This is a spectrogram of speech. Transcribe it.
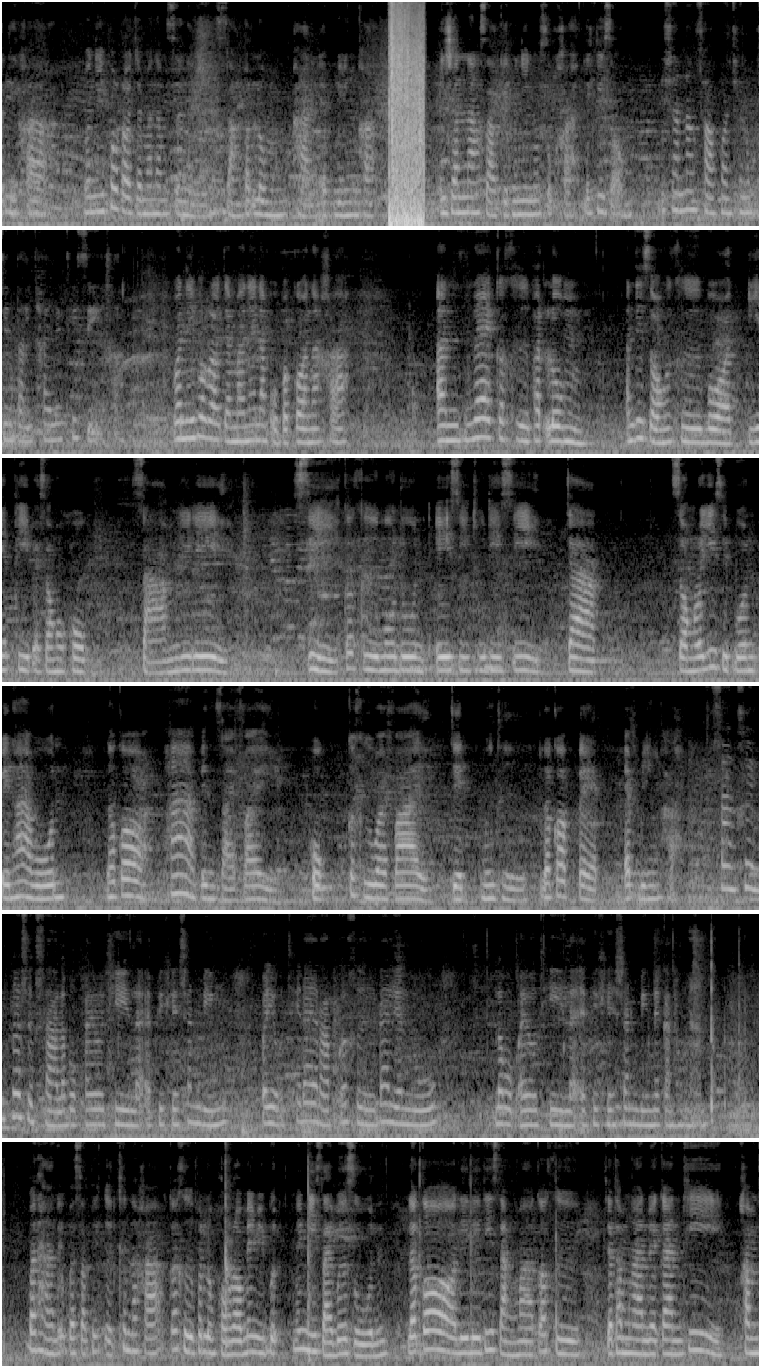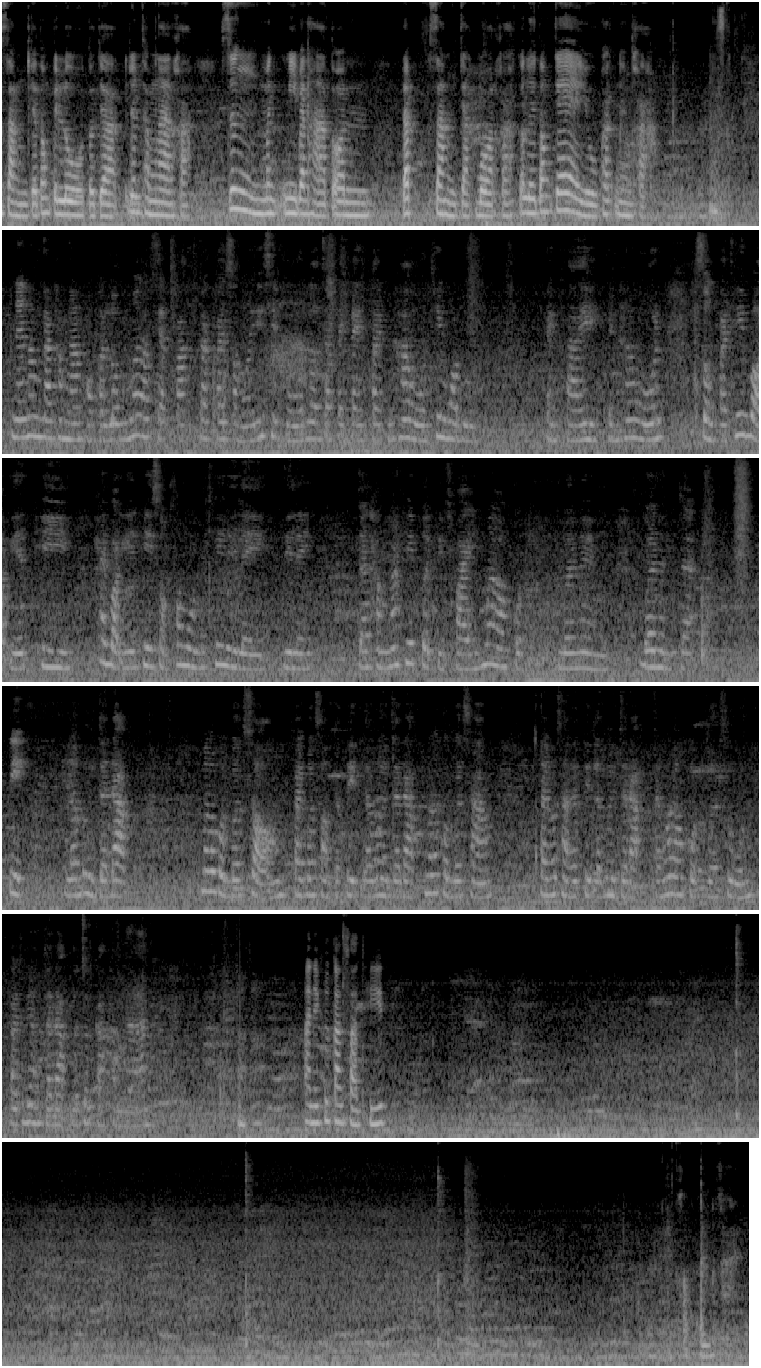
วัสดีค่ะ วันนี้พวกเราจะมานำเสนอสั่งพัดลมผ่านแอปลิงก์ค่ะ ดิฉันนางสาวเกตมณีนุสุขค่ะ เลขที่สองดิฉันนางสาวพรชนกจินตาลิไทยเลขที่ 4 ค่ะวันนี้พวกเราจะมาแนะนำอุปกรณ์นะคะ อันแรกก็คือพัดลม อันที่สองก็คือบอร์ด ESP 8266 3รีเลย์4ก็คือโมดูล AC to DC จาก 220 โวลต์เป็น 5 โวลต์ แล้วก็ 5 เป็นสายไฟ 6 ก็คือ Wi-Fi 7 มือถือ แล้วก็ 8 แอปลิงก์ค่ะ สร้างขึ้นเพื่อศึกษาระบบ IoT และแอปพลิเคชัน Link ประโยชน์ที่ได้รับก็คือได้เรียนรู้ระบบ IoT และแอปพลิเคชัน Link ในการทำงาน ปัญหาหรืออุปสรรคที่เกิดขึ้นนะคะ ก็คือพัดลมของเราไม่มีเบอร์ไม่มีสายเบอร์ศูนย์แล้วก็รีเลย์ที่สั่งมาก็คือ จะทำงานโดยการที่คำสั่งจะต้องเป็นโลต่อจะเริ่มทำงานค่ะ ซึ่งมันมีปัญหาตอนรับสั่งจากบอร์ดค่ะ ก็เลยต้องแก้อยู่พักหนึ่งค่ะ แนะนำการทำงานของพัดลมเมื่อเราเสียบปลั๊กจากไฟ 220 โวลต์เราจะไปแปลงไฟเป็น 5 โวลต์ที่โมดูลแปลงไฟเป็น 5 โวลต์ส่งไปที่บอร์ด ESP ให้บอร์ด ESP ส่งข้อมูลไปที่รีเลย์รีเลย์จะทำหน้าที่เปิดปิดไฟเมื่อเรากดเบอร์หนึ่งเบอร์หนึ่งจะติดแล้วเบอร์หนึ่งจะดับ เมื่อเรากดเบอร์สองไฟเบอร์สอง แล้วเบอร์จะดับ เมื่อกดเบอร์สามไฟเบอร์สามจะติดแล้วเบอร์จะดับ แต่เมื่อเรากดเบอร์ศูนย์ไฟทุกอย่างจะดับและจบการทำงาน อันนี้คือการสาธิตขอบคุณค่ะ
